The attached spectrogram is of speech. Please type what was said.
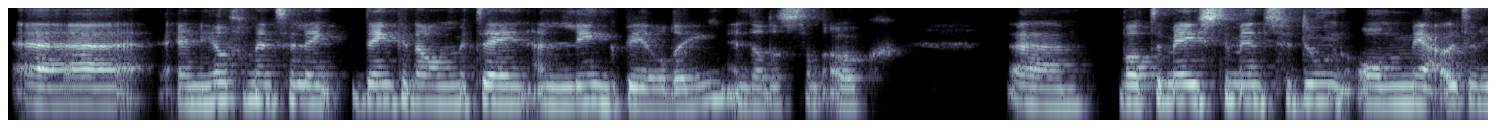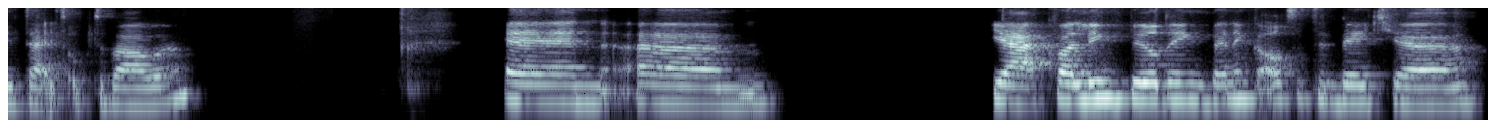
Uh, en heel veel mensen denken dan meteen aan linkbuilding. En dat is dan ook uh, wat de meeste mensen doen om meer autoriteit op te bouwen. En um, ja, qua linkbuilding ben ik altijd een beetje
